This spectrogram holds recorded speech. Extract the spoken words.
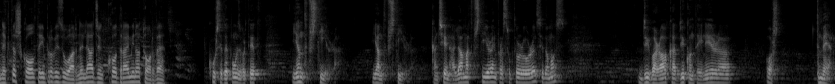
në këtë shkollë të improvizuar në lagjen Kodra e Minatorëve. Kushtet e punës vërtet janë të vështira, janë të vështira. Kanë qenë hala ma të vështira infrastrukturore, sidomos, dy baraka, dy kontejnera, është tmerr.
